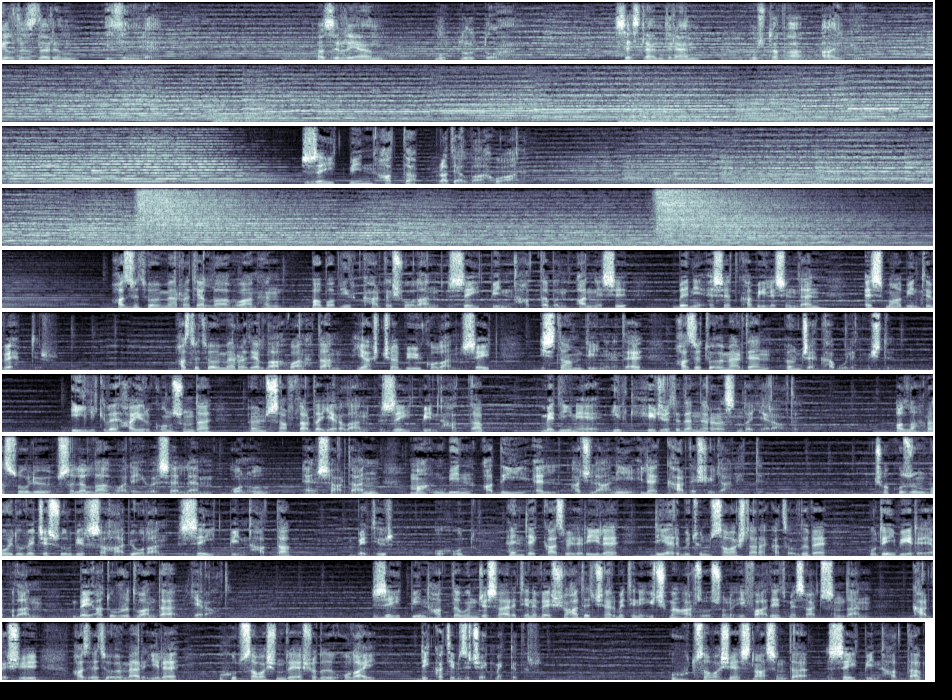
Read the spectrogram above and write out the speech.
Yıldızların izinde. Hazırlayan Mutlu Doğan. Seslendiren Mustafa Aygün. Zeyd bin Hattab radıyallahu anh Hazreti Ömer radıyallahu anh'ın baba bir kardeşi olan Zeyd bin Hattab'ın annesi Beni Esed kabilesinden Esma binti Vehb'dir. Hazreti Ömer radıyallahu anh'dan yaşça büyük olan Zeyd, İslam dinini de Hazreti Ömer'den önce kabul etmişti. İyilik ve hayır konusunda ön saflarda yer alan Zeyd bin Hattab, Medine'ye ilk hicret edenler arasında yer aldı. Allah Resulü sallallahu aleyhi ve sellem onu Ensardan Ma'n bin Adi el-Aclani ile kardeş ilan etti. Çok uzun boylu ve cesur bir sahabi olan Zeyd bin Hattab, Bedir, Uhud, Hendek gazveleriyle diğer bütün savaşlara katıldı ve Hudeybiye'de yapılan Beyat-ur Rıdvan'da yer aldı. Zeyd bin Hattab'ın cesaretini ve şehadet şerbetini içme arzusunu ifade etmesi açısından kardeşi Hazreti Ömer ile Uhud Savaşı'nda yaşadığı olay dikkatimizi çekmektedir. Uhud Savaşı esnasında Zeyd bin Hattab,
